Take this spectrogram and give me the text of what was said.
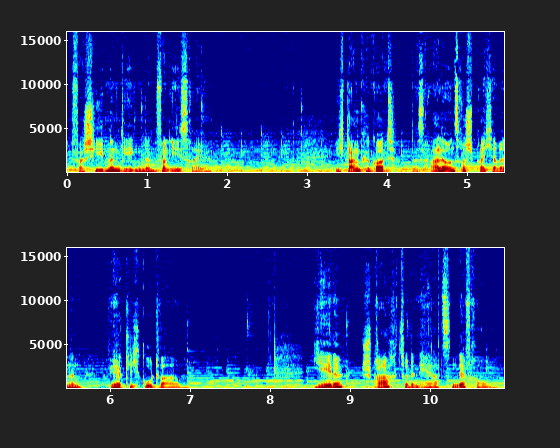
in verschiedenen Gegenden von Israel. Ich danke Gott, dass alle unsere Sprecherinnen wirklich gut waren. Jede sprach zu den Herzen der Frauen.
